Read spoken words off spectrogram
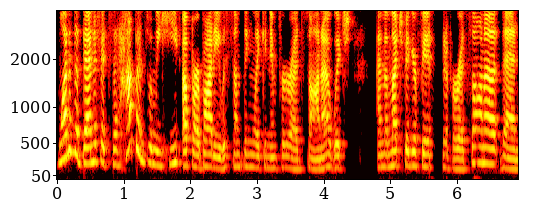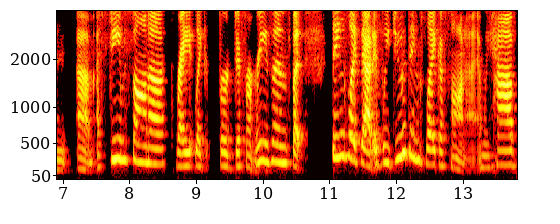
one of the benefits that happens when we heat up our body with something like an infrared sauna, which I'm a much bigger fan of infrared sauna than um, a steam sauna, right? Like for different reasons, but things like that. If we do things like a sauna and we have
